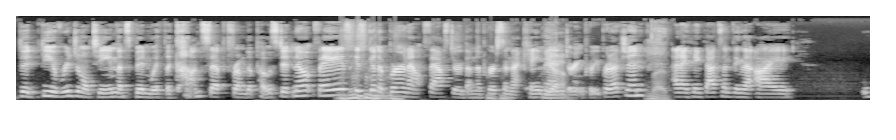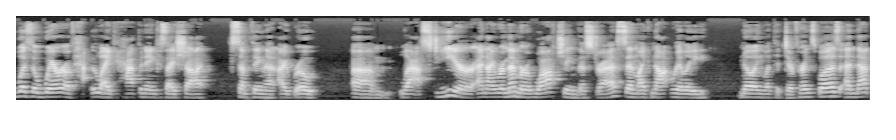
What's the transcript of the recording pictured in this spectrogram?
the, the original team that's been with the concept from the post-it note phase is going to burn out faster than the person that came Yeah. in during pre-production. Right. And I think that's something that I was aware of ha- like happening because I shot something that I wrote um, last year. And I remember watching the stress and like not really knowing what the difference was. And that,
